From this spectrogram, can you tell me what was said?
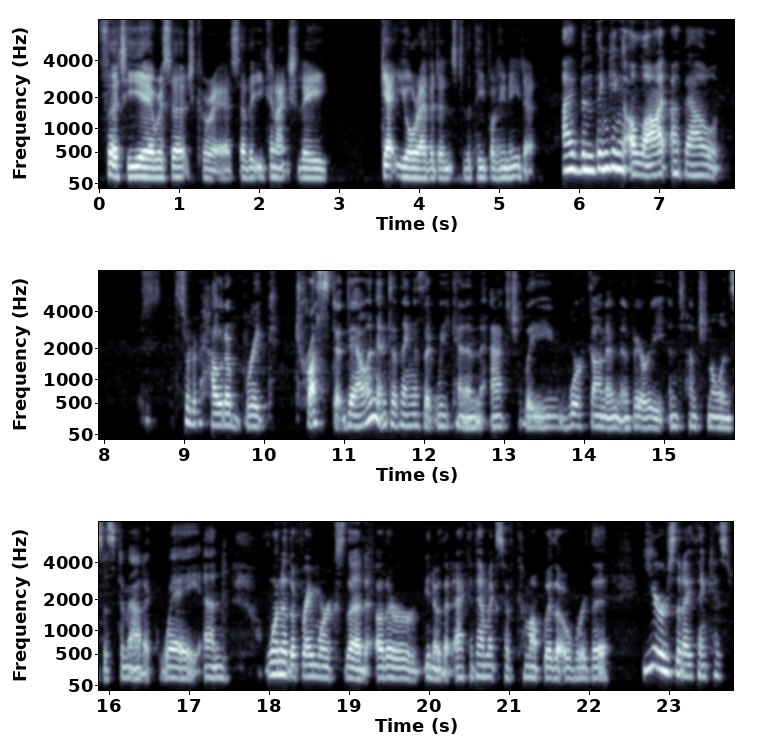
30 year research career so that you can actually get your evidence to the people who need it. I've been thinking a lot about sort of how to break trust down into things that we can actually work on in a very intentional and systematic way. And one of the frameworks that other you know that academics have come up with over the years that I think has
